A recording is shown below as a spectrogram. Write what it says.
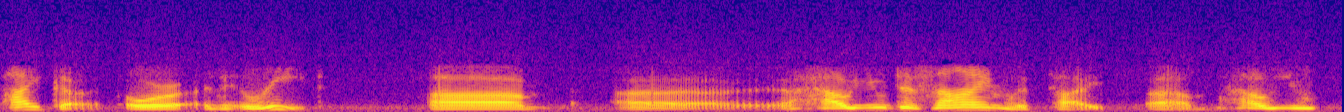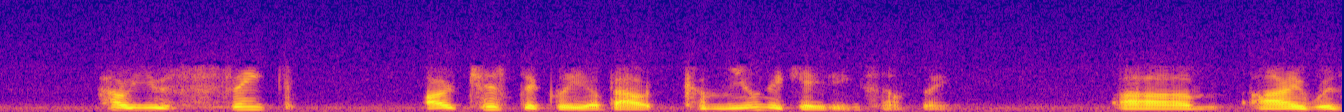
pica or an elite. Um, uh, how you design with type, um, how you how you think artistically about communicating something. Um, I was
